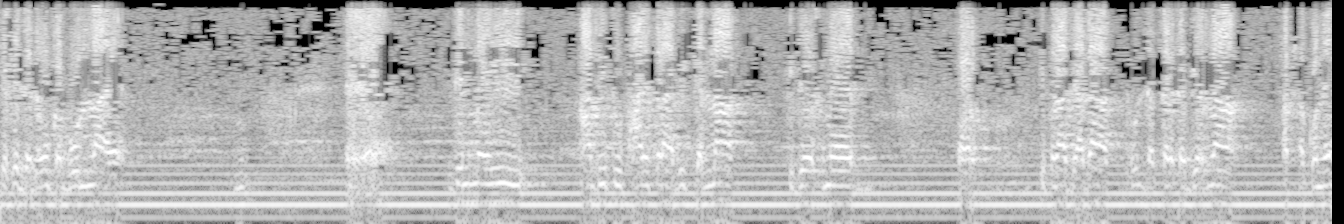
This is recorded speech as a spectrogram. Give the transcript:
जैसे गधों का बोलना है। दिन में ही आधी तूफ़ान इतना अधिक चलना कि जो उसमें और कितना ज़्यादा धूल धक्कर का गिरना अब शकुन है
